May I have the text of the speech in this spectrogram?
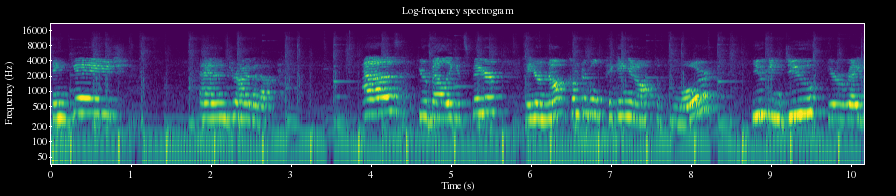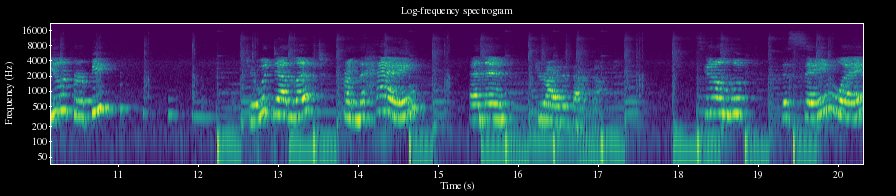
engage, and drive it up. As your belly gets bigger and you're not comfortable picking it off the floor, you can do your regular burpee, do a deadlift from the hang, and then drive it back up. It's gonna look the same way,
